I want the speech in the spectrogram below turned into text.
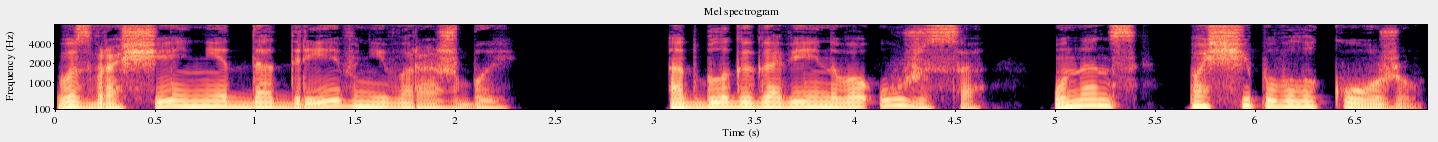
возвращение до древней ворожбы. От благоговейного ужаса у Нэнс пощипывала кожу.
